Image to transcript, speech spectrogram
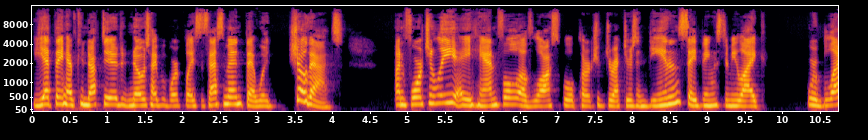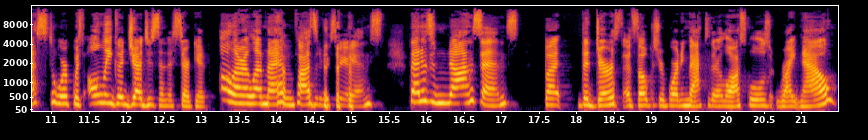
yet they have conducted no type of workplace assessment that would show that. Unfortunately, a handful of law school clerkship directors and deans say things to me like, we're blessed to work with only good judges in this circuit. All our alumni have a positive experience. that is nonsense. But the dearth of folks reporting back to their law schools right now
